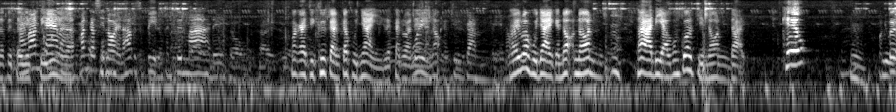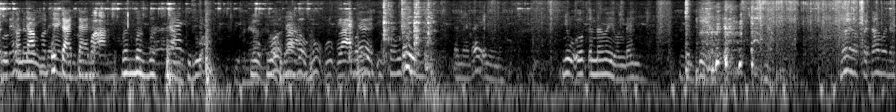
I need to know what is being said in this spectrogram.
น่ะเป็นตะทางลินอนตีแข้งนะน่ะมันกระสีลอยแล้วครับเป็นสปีดเป็นขึ้นมาเด้มันก็สิคือกันกับผู้ใหญ่แล้วกันว่าโอ้ยแน่เนาะก็คือกันเลยเนาะเห็นว่าผู้ใหญ่ก็เนาะนอนอืม ท่าเดียวมันก็สินอนได้เคี้ยวอืมมันตื่นเลยเขาจับนอนแข้งอยู่โรงพยาบาลเบิ่งเบิ่งเบิ่งน้ำที่ลวกลวกลวกน้ำลวกลูกลูกลานเด้ออีกครั้งได้อันไหนได้อันนี้อยู่เอิกกันเลยบางได้เป็นเก่งเฮ้ยไปตั้งไว้เดี๋ย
